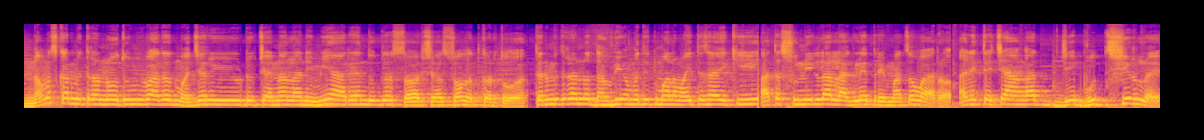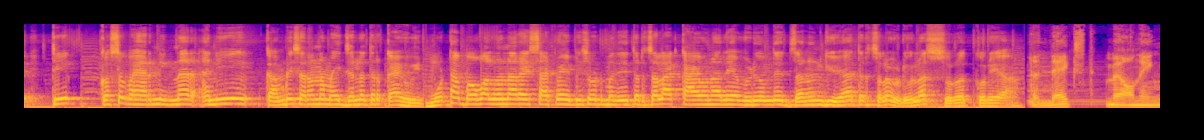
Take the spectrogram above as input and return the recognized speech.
नमस्कार मित्रांनो तुम्ही पाहतात मज्जा युट्यूब चॅनल आणि मी आर्यन तुमचं सहर्ष स्वागत करतो. तर मित्रांनो दहावीमध्ये तुम्हाला माहितीच आहे की आता सुनीलला लागले प्रेमाचं वारं आणि त्याच्या अंगात जे भूत शिरलंय ते कसं बाहेर निघणार आणि कांबळे सरांना माहीत झालं तर काय होईल? मोठा बवाल होणार आहे सातव्या एपिसोडमध्ये. तर चला काय होणार आहे या व्हिडिओमध्ये जाणून घेऊया. तर चला व्हिडिओला सुरुवात करूया. Next morning.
